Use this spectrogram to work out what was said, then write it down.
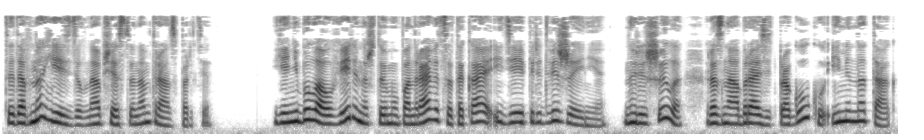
Ты давно ездил на общественном транспорте? Я не была уверена, что ему понравится такая идея передвижения, но решила разнообразить прогулку именно так,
